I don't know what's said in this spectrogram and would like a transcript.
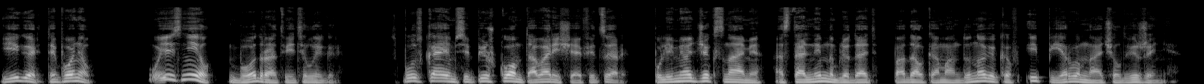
Игорь, ты понял? «Уяснил», — бодро ответил Игорь. «Спускаемся пешком, товарищи офицеры. Пулеметчик с нами, остальным наблюдать», — подал команду Новиков и первым начал движение.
